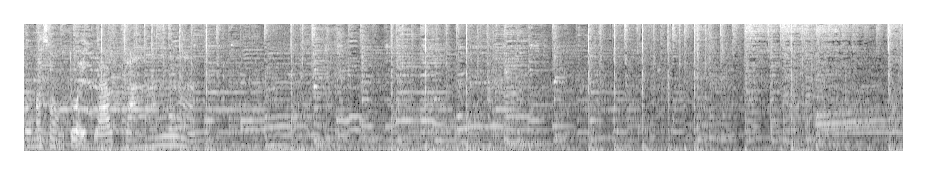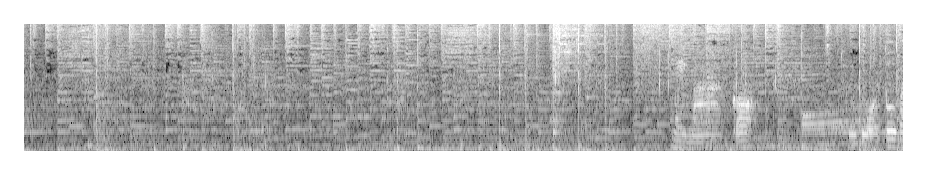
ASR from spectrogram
ลงมาสองตัวอีกแล้วจ้า ไป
